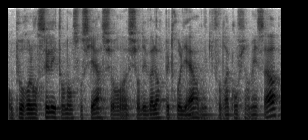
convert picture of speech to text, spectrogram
on peut relancer les tendances haussières sur, sur des valeurs pétrolières. Donc il faudra confirmer ça.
